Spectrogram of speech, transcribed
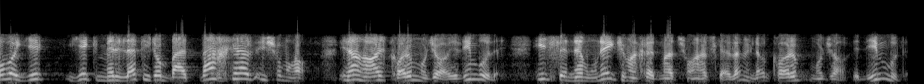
بابا یک یک ملتی رو بدبخت کردین شما. اینا همش کار مجاهدین بوده. این سه نمونه ای که من خدمت شما هست کردم اینا کار مجاهدین بوده.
